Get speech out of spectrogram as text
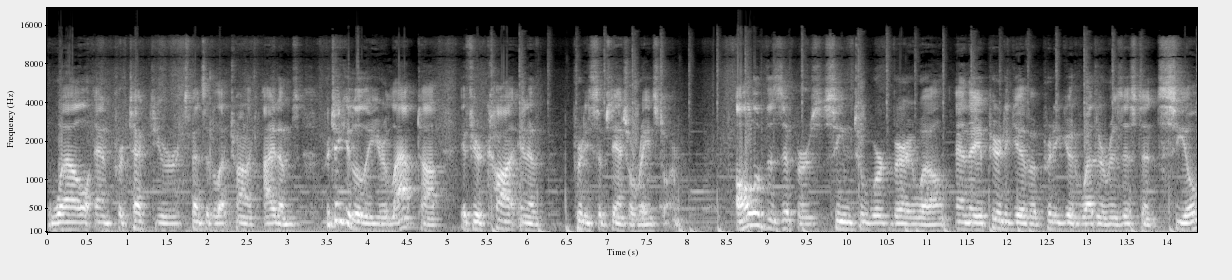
well and protect your expensive electronic items, particularly your laptop, if you're caught in a pretty substantial rainstorm. All of the zippers seem to work very well and they appear to give a pretty good weather resistant seal.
